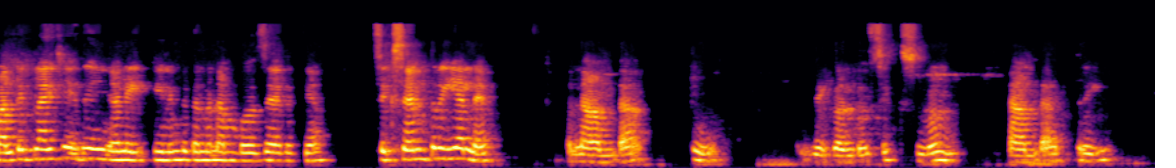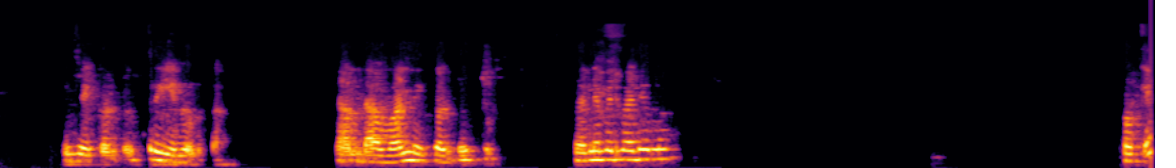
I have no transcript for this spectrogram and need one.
മൾട്ടിപ്ലൈ ചെയ്ത് കഴിഞ്ഞാൽ എയ്റ്റീനും കിട്ടുന്ന നമ്പേഴ്സ് ഏതൊക്കെയാ? സിക്സ് ആൻഡ് ത്രീ അല്ലേ? ലാംഡ ടു is equal to 6 ലാംഡ lambda 3 is equal to 3 എന്ന് കൊടുക്കാം lambda 1 equal to 2 അതല്ലേ പരിപാടിയുള്ളൂ? ഓക്കെ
